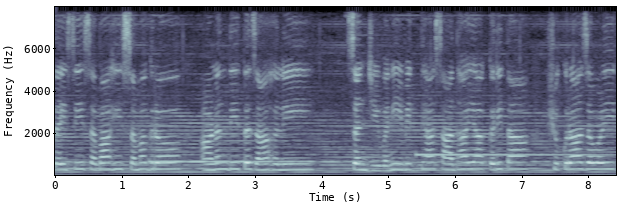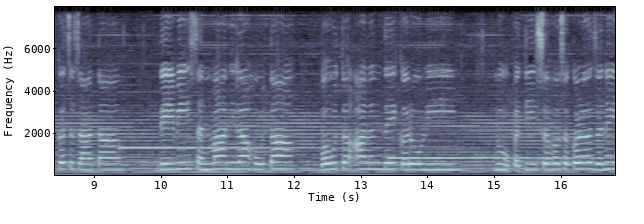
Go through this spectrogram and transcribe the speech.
तैसी सभा ही समग्र आनंदित जाहली संजीवनी विद्या साधाया करिता शुक्राजवळीकच जाता देवी सन्मानिला होता बहुत आनंदे करोणी नृपती सह सकळ जने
